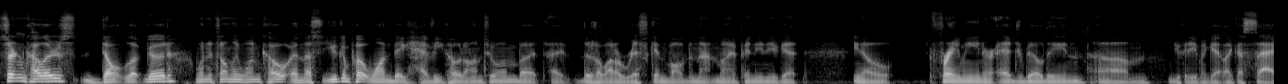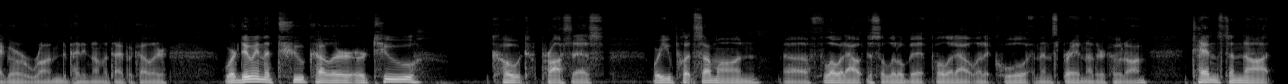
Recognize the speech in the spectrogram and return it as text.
certain colors don't look good when it's only one coat, unless you can put one big heavy coat onto them. But I, there's a lot of risk involved in that, in my opinion. You get, you know, framing or edge building. Um, you could even get like a sag or a run depending on the type of color. We're doing the two color or two coat process where you put some on, uh, flow it out just a little bit, pull it out, let it cool, and then spray another coat on. Tends to not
